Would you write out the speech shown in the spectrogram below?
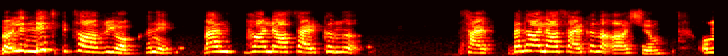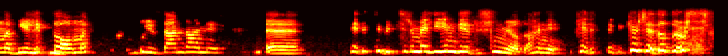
böyle net bir tavrı yok. Hani ben hala Serkan'ı Ser, ben hala Serkan'a aşığım. Onunla birlikte olmak istiyorum. Bu yüzden de hani e, Ferit'i bitirmeliyim diye düşünmüyordu. Hani Ferit de bir köşede dursun.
